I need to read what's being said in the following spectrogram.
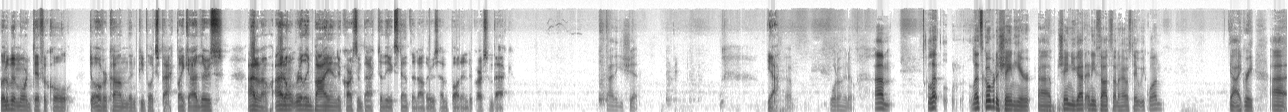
a little bit more difficult to overcome than people expect. Like uh, there's, I don't know, I don't really buy into Carson Beck to the extent that others have bought into Carson Beck. I think he's shit. Yeah. What do I know? Um, let let's go over to Shane here. Uh, Shane, you got any thoughts on Ohio State Week One? Yeah, I agree. Uh,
